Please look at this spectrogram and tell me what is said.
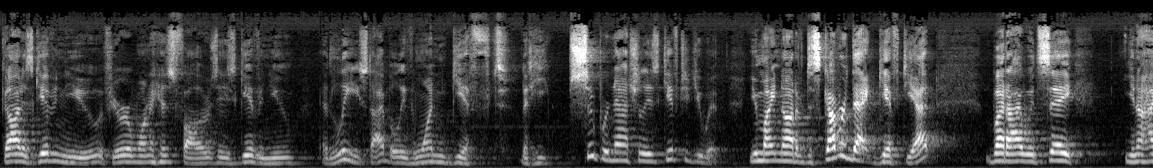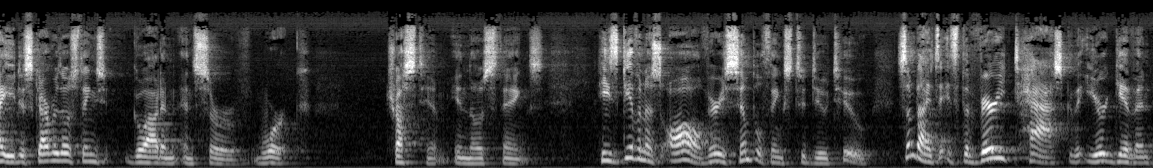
God has given you, if you're one of His followers, He's given you at least, I believe, one gift that He supernaturally has gifted you with. You might not have discovered that gift yet, but I would say, you know how you discover those things? Go out and, and serve, work, trust Him in those things. He's given us all very simple things to do too. Sometimes it's the very task that you're given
